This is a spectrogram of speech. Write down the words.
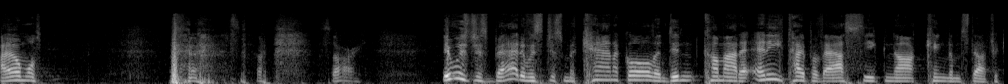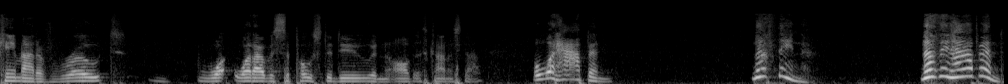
I almost. Sorry. It was just bad. It was just mechanical and didn't come out of any type of ask, seek, knock, kingdom stuff. It came out of rote, what, what I was supposed to do, and all this kind of stuff. Well, what happened? Nothing. Nothing happened.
